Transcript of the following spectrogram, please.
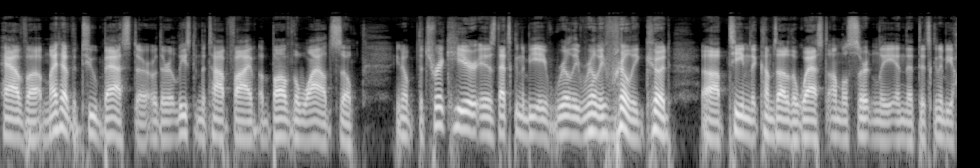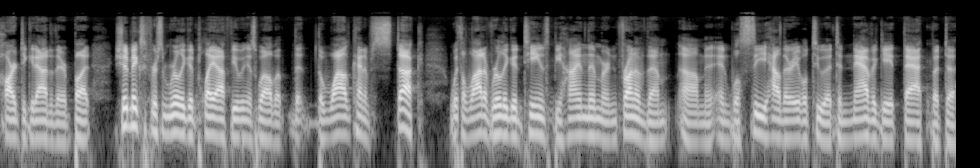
have uh, might have the two best, or they're at least in the top five above the Wild. So, you know, the trick here is that's going to be a really, really, really good uh, team that comes out of the West, almost certainly, and that it's going to be hard to get out of there. But should make for some really good playoff viewing as well. But the, the Wild kind of stuck with a lot of really good teams behind them or in front of them, um, and, and, we'll see how they're able to uh, to navigate that. But uh,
